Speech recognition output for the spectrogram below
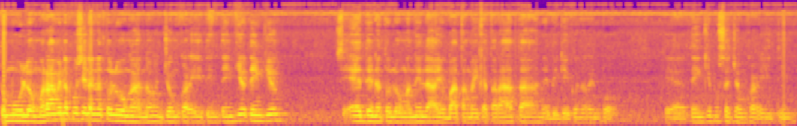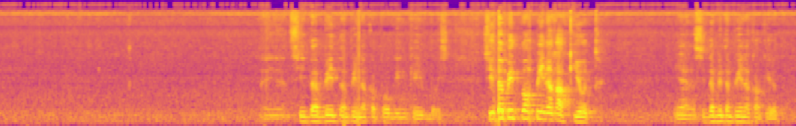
tumulong. Marami na po sila natulungan, no? Jomcar 18. Thank you, thank you. Si Eden natulungan nila. Yung Batang May Katarata, naibigay ko na rin po. Kaya thank you po sa Jomcar 18. Ayan. Si David ang pinaka-poging K-boys. Si David po ang pinaka-cute. Yan, si David ang pinaka-cute.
